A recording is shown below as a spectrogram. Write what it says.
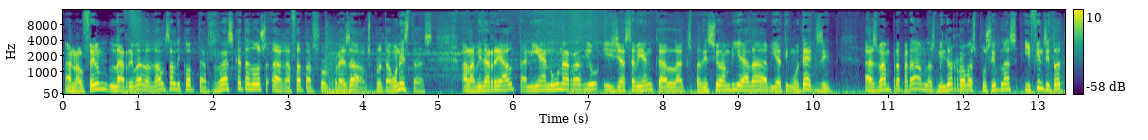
En el film, l'arribada dels helicòpters rescatadors agafa per sorpresa els protagonistes. A la vida real tenien una ràdio i ja sabien que l'expedició enviada havia tingut èxit. Es van preparar amb les millors robes possibles i fins i tot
